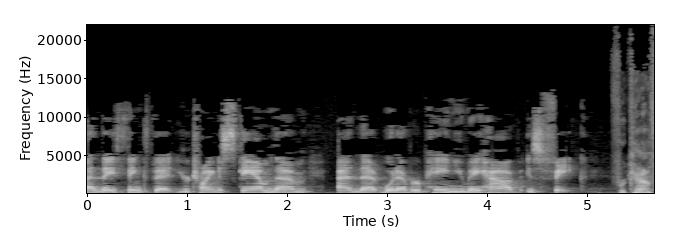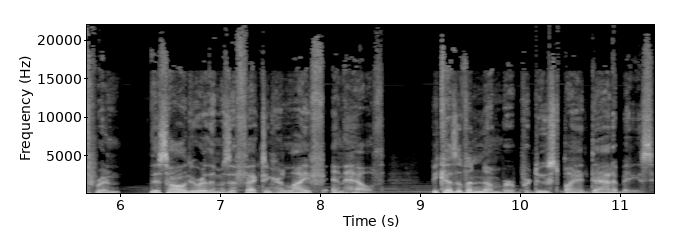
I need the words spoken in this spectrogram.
and they think that you're trying to scam them and that whatever pain you may have is fake. For Catherine, this algorithm is affecting her life and health. Because of a number produced by a database,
